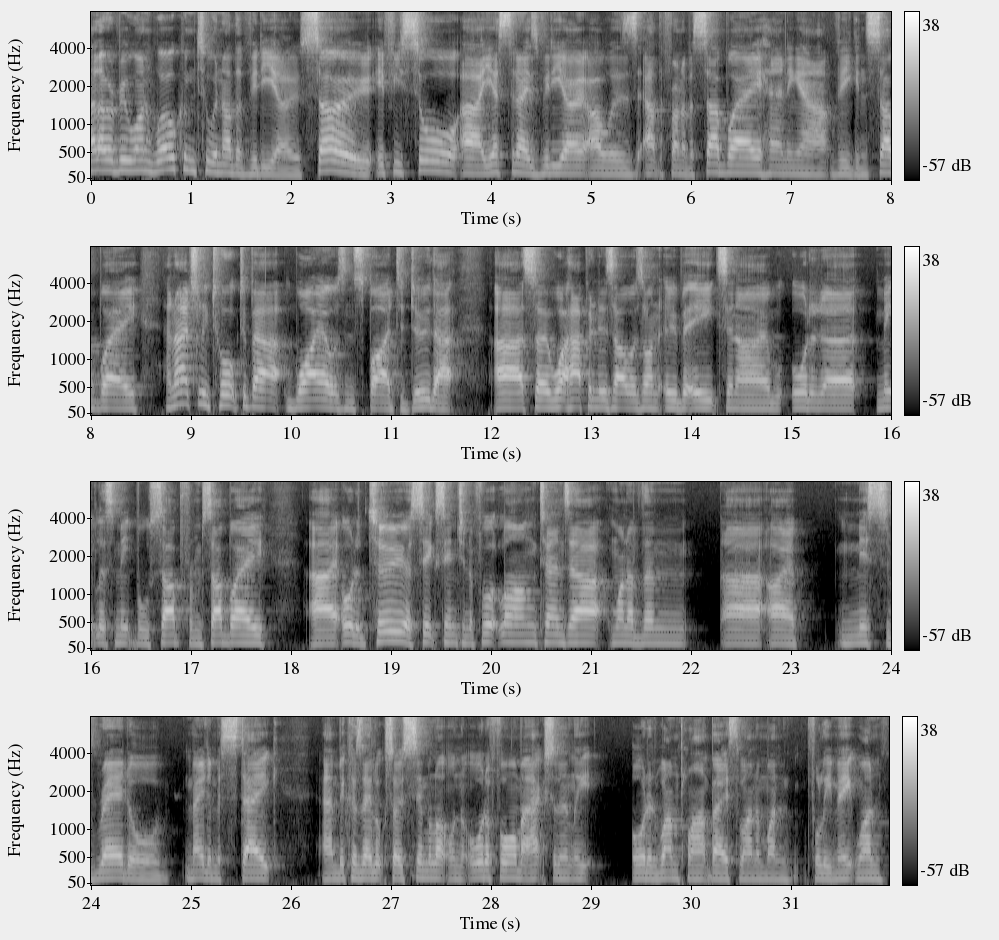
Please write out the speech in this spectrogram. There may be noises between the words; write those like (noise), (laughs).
Hello everyone, welcome to another video. So, if you saw uh, yesterday's video, I was out the front of a Subway handing out vegan Subway, and I actually talked about why I was inspired to do that. Uh, so what happened is I was on Uber Eats and I ordered a meatless meatball sub from Subway. I ordered two, a six inch and a foot long. Turns out one of them uh, I misread or made a mistake, and because they look so similar on the order form, I accidentally ordered one plant-based one and one fully meat one.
